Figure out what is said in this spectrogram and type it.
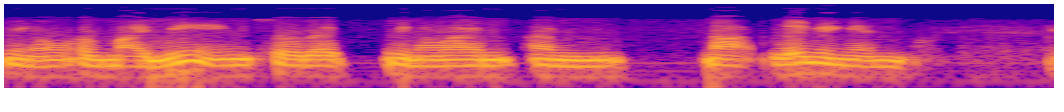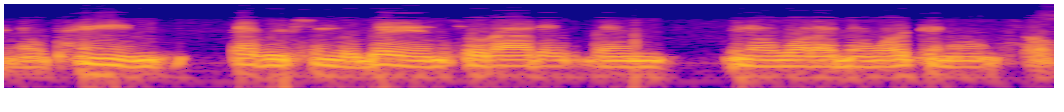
you know of my being so that you know I'm I'm not living in you know pain every single day and so that has been you know what I've been working on so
